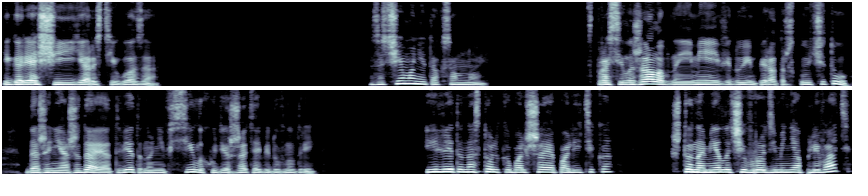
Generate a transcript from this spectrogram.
и горящие яростью глаза. «Зачем они так со мной?» — спросила жалобно, имея в виду императорскую читу, даже не ожидая ответа, но не в силах удержать обиду внутри. «Или это настолько большая политика, что на мелочи вроде меня плевать?»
